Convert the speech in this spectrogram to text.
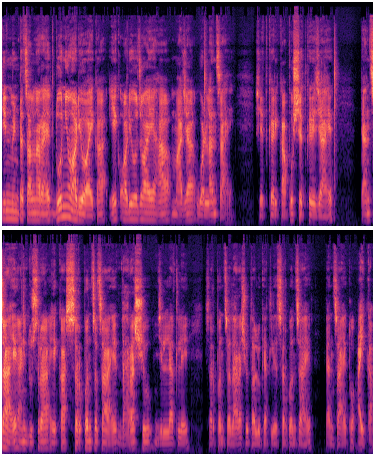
तीन मिनटं चालणार आहेत. दोन्ही ऑडिओ ऐका. एक ऑडिओ जो आहे हा माझ्या वडिलांचा आहे. शेतकरी कापूस शेतकरी जे आहेत त्यांचा आहे आणि दुसरा एका सरपंचचा आहे धाराशिव जिल्ह्यातले सरपंच धाराशिव तालुक्यातले सरपंच आहेत त्यांचा आहे तो ऐका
